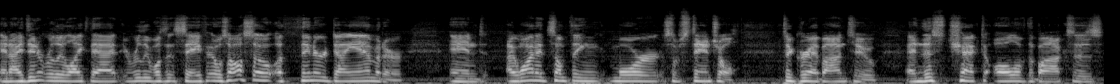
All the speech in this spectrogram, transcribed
And I didn't really like that. It really wasn't safe. It was also a thinner diameter, and I wanted something more substantial to grab onto. And this checked all of the boxes.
